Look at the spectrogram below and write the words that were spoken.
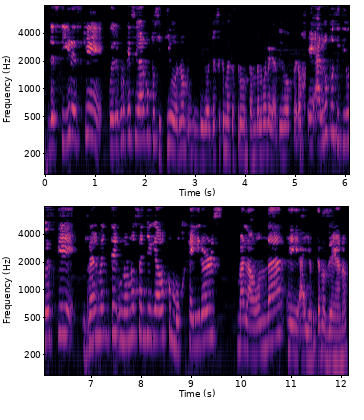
decir es que, pues yo creo que sí algo positivo, ¿no? Digo, yo sé que me estás preguntando algo negativo, pero eh, algo positivo es que realmente no nos han llegado como haters mala onda, eh, ay, ahorita nos llega, ¿no?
